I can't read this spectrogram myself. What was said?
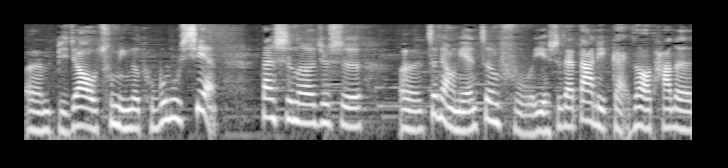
嗯比较出名的徒步路线。但是呢，就是呃这两年政府也是在大力改造它的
